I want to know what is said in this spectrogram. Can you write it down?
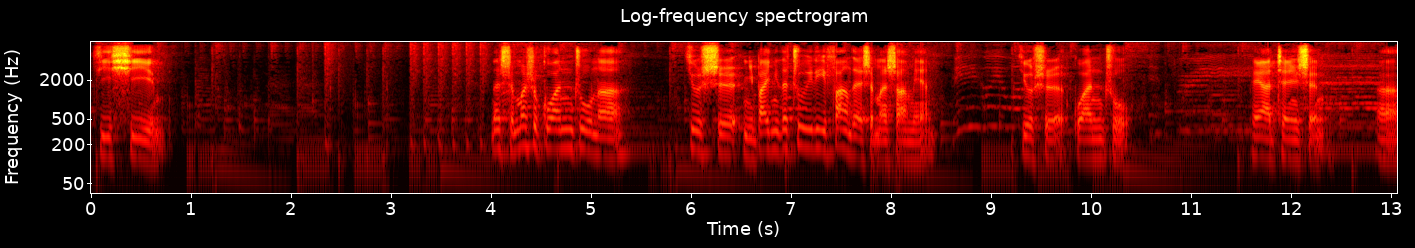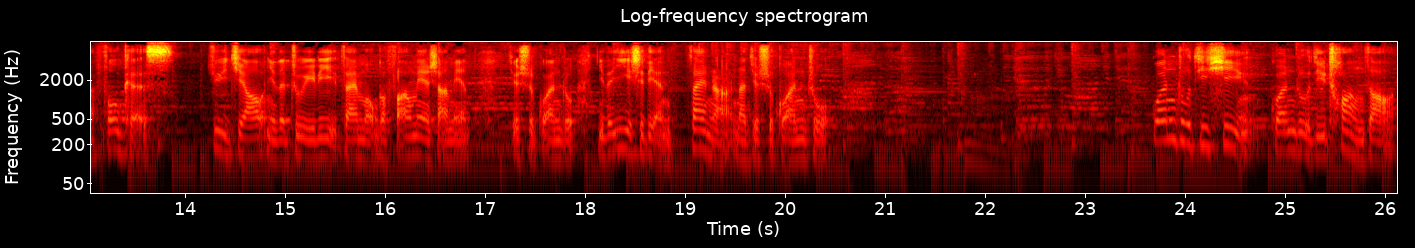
即吸引。那什么是关注呢？就是你把你的注意力放在什么上面，就是关注，pay attention，呃，focus，聚焦你的注意力在某个方面上面，就是关注。你的意识点在哪儿，那就是关注。关注即吸引，关注即创造。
